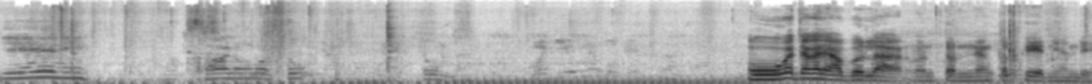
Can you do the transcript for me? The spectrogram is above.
เย้นี่ซอยลงรถตุ้ตุ้มโอ้ก็จะกระยาเบิดละมันตอนยังประเภทนี้ฮันดิ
